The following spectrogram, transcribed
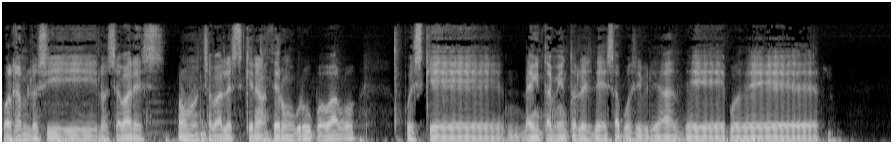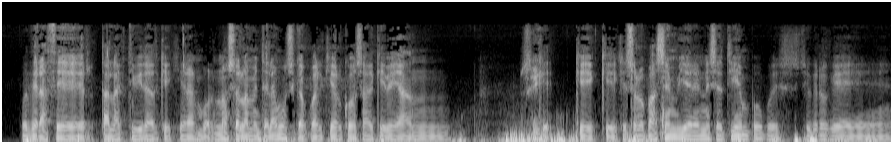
por ejemplo, si los chavales, algunos chavales quieren hacer un grupo o algo, pues que el ayuntamiento les dé esa posibilidad de poder poder hacer tal actividad que quieran, bueno, no solamente la música, cualquier cosa que vean Sí. que, que, que, que se lo pasen bien en ese tiempo, pues yo creo que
